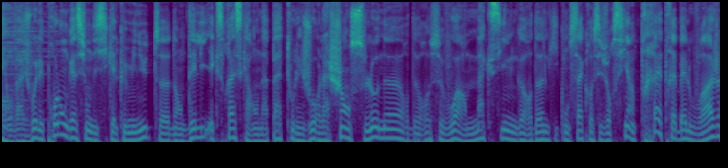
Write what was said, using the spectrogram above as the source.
Et on va jouer les prolongations d'ici quelques minutes dans Daily Express car on n'a pas tous les jours la chance, l'honneur de recevoir Maxine Gordon qui consacre ces jours-ci un très très bel ouvrage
